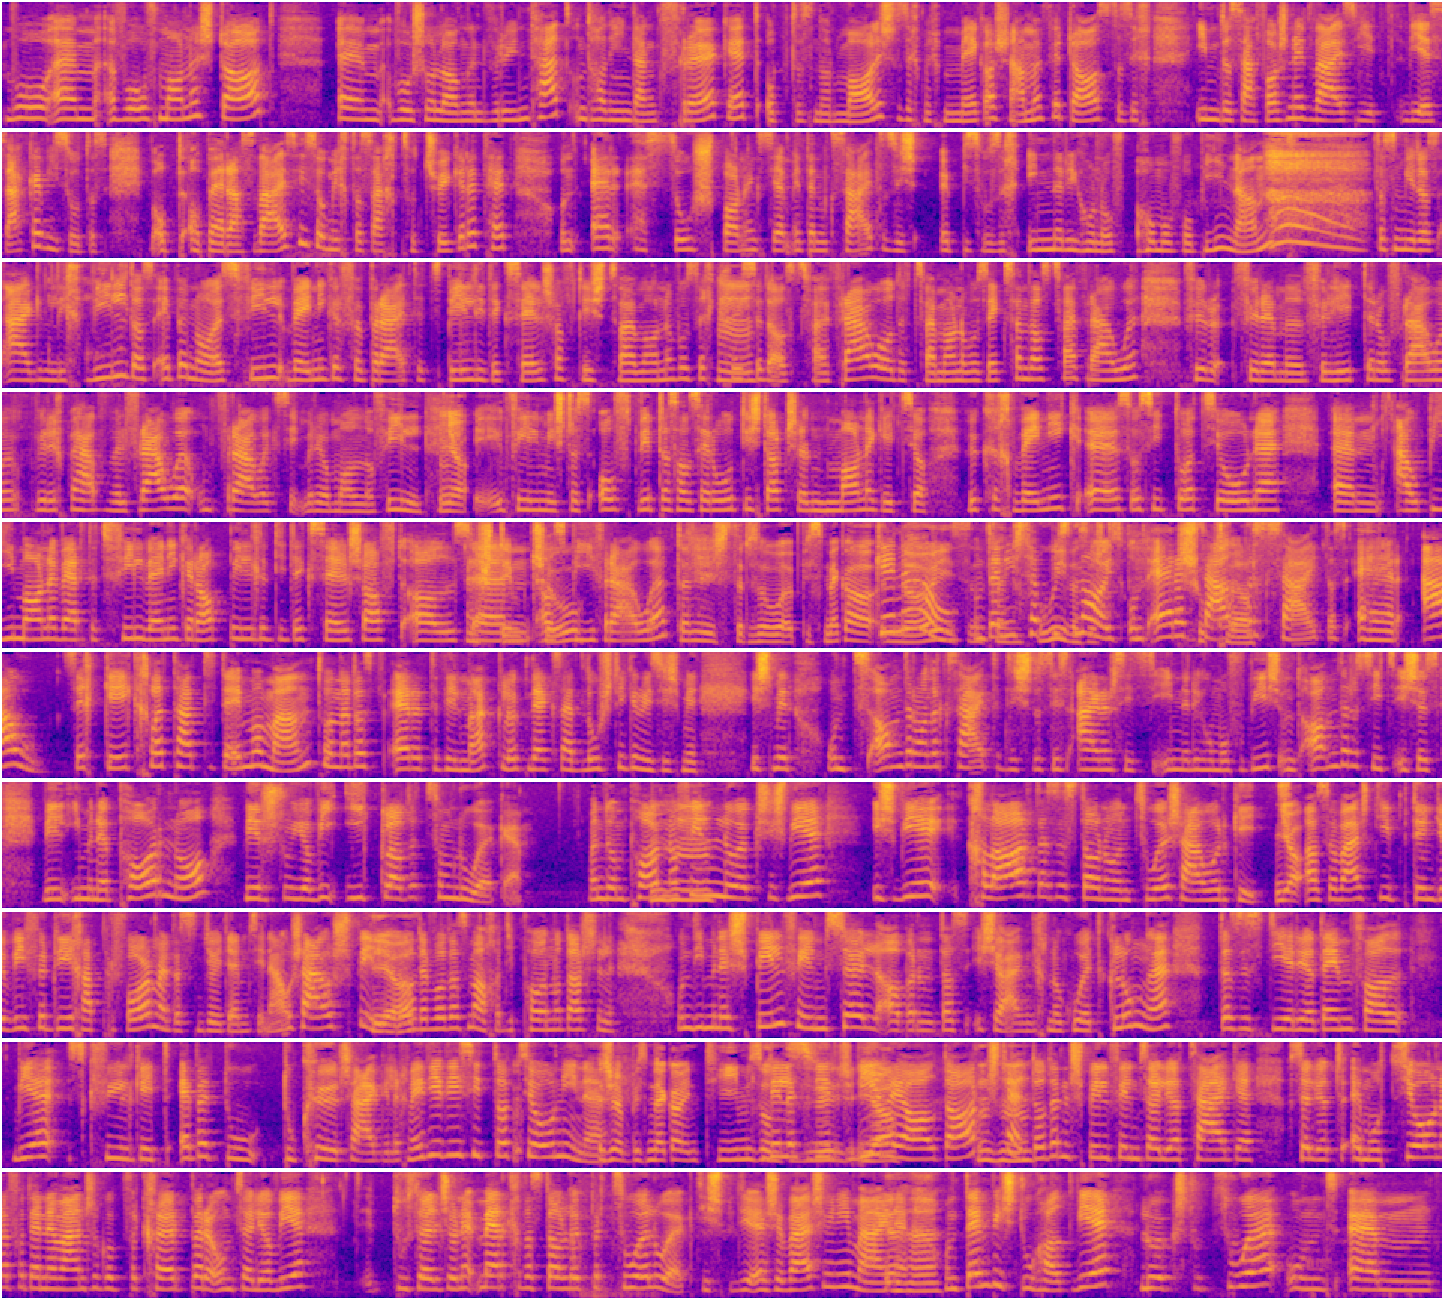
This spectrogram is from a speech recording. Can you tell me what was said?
wo, ähm, wo auf Männer steht, ähm, wo schon lange einen Freund hat und habe ihn dann gefragt, ob das normal ist, dass ich mich mega schäme für das, dass ich ihm das auch fast nicht weiss, wie, wie sagen, wieso das, ob, ob er das weiss, wieso mich das echt so triggert hat. Und er es ist so spannend, sie hat mir dann gesagt, das ist etwas, was sich innere Homo- Homophobie nennt, dass mir das eigentlich will, dass eben noch ein viel weniger verbreitetes Bild in der Gesellschaft ist, zwei Männer, die sich küssen, als zwei Frauen oder zwei Männer, die Sex haben, als zwei Frauen. Für, für, einmal für hetero Frauen, würde ich behaupten, weil Frauen und Frauen sieht man ja mal noch viel. Ja. Im Film ist das oft, wird das als erotisch dargestellt und Männer gibt es ja wirklich wenig äh, so Situationen. Ähm, auch bei Männern werden viel weniger abgebildet in der Gesellschaft als, ähm, als schon. bei Frauen. Dann ist er so etwas mega Genau. Neues. Und, dann ist es etwas was Neues. Und er hat selber krass. gesagt, dass er auch sich geekelt hat in dem Moment, wo er das, er hat den Film auch geschaut und er hat gesagt, lustigerweise ist mir, ist mir, und das andere, was er gesagt hat, ist, dass es einerseits die innere Homophobie ist und andererseits ist es, weil in einem Porno wirst du ja wie eingeladen zum Schauen. Wenn du einen Pornofilm Mhm. schaust, ist wie, ist wie klar, dass es da noch einen Zuschauer gibt. Ja. Also weißt, die tun ja wie für dich auch performen. Das sind ja in dem Sinne auch Schauspieler, Ja. oder, die das machen, die Pornodarsteller. Und in einem Spielfilm soll aber, und das ist ja eigentlich noch gut gelungen, dass es dir ja in dem Fall wie das Gefühl gibt, eben du, du gehörst eigentlich nicht in die Situation hinein. Das ist etwas mega Intimes. Weil es wird wie ja. Mhm. real dargestellt, oder? Ein Spielfilm soll ja zeigen, soll ja die Emotionen von diesen Menschen gut verkörpern und soll ja wie, du sollst ja nicht merken, dass da jemand zuschaut. Weißt du, wie ich meine? Aha. Und dann bist du halt wie, schaust du zu und, ähm,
